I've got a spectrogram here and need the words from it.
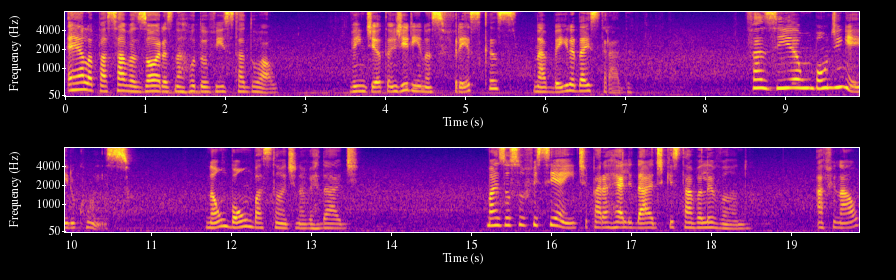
Ela passava as horas na rodovia estadual. Vendia tangerinas frescas na beira da estrada. Fazia um bom dinheiro com isso. Não bom bastante, na verdade, mas o suficiente para a realidade que estava levando. Afinal,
